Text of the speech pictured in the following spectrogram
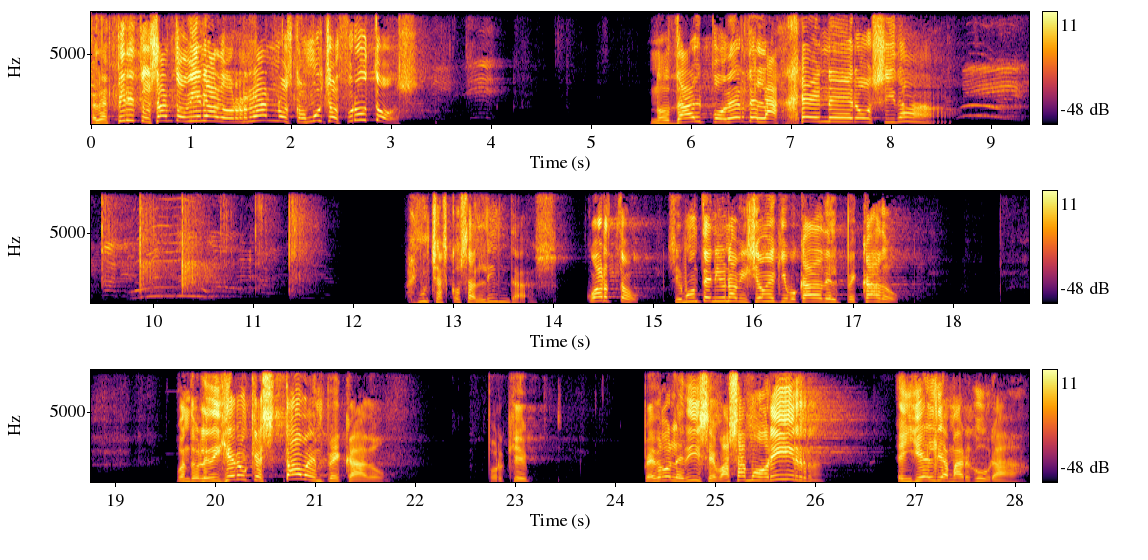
El Espíritu Santo viene a adornarnos con muchos frutos. Nos da el poder de la generosidad. Hay muchas cosas lindas. Cuarto, Simón tenía una visión equivocada del pecado. Cuando le dijeron que estaba en pecado, porque Pedro le dice, vas a morir en hiel de amargura,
